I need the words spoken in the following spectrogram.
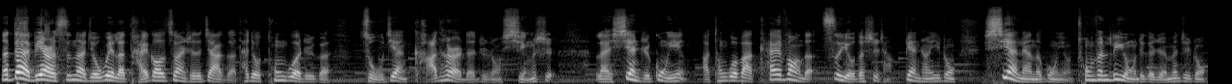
那戴比尔斯呢，就为了抬高钻石的价格，他就通过这个组建卡特尔的这种形式来限制供应啊，通过把开放的自由的市场变成一种限量的供应，充分利用这个人们这种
